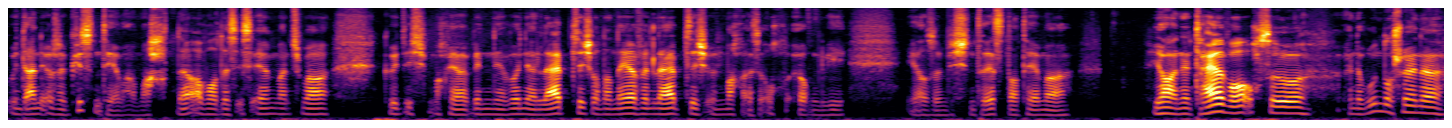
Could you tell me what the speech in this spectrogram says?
und dann so ein Küstenthema macht. Ne? Aber das ist eben manchmal, gut, ich mache ja, bin ja, wohne ja in Leipzig oder in der Nähe von Leipzig und mache also auch irgendwie eher so ein bisschen Dresdner Thema. Ja, ein Teil war auch so eine wunderschöne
